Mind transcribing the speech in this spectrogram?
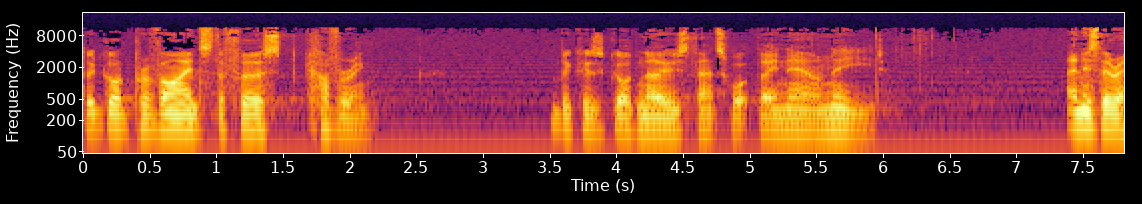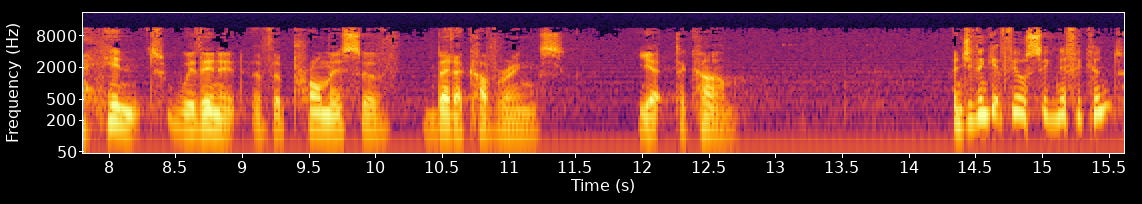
that God provides the first covering because God knows that's what they now need? And is there a hint within it of the promise of better coverings yet to come? And do you think it feels significant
